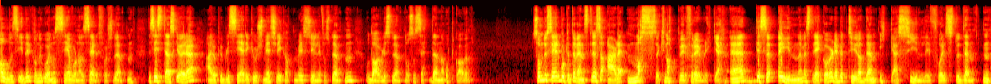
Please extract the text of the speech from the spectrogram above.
alle sider kan du gå inn og se hvordan det ser ut for studenten. Det siste jeg skal gjøre er å publisere kurset mitt slik at den blir synlig for studenten, og da vil studenten også sett denne oppgaven. Som du ser borte til venstre så er det masse knapper for øyeblikket. Eh, disse øynene med strek over, det betyr at den ikke er synlig for studenten.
